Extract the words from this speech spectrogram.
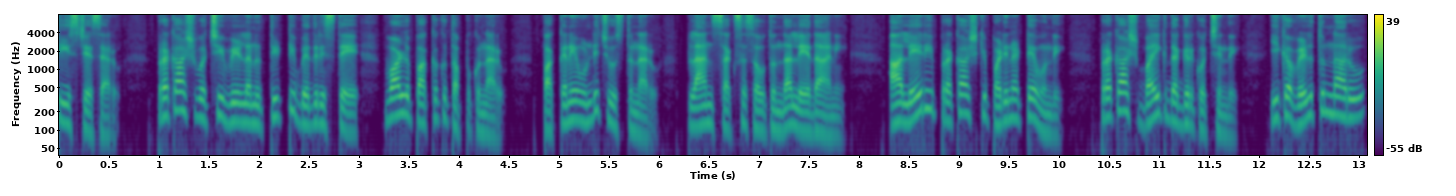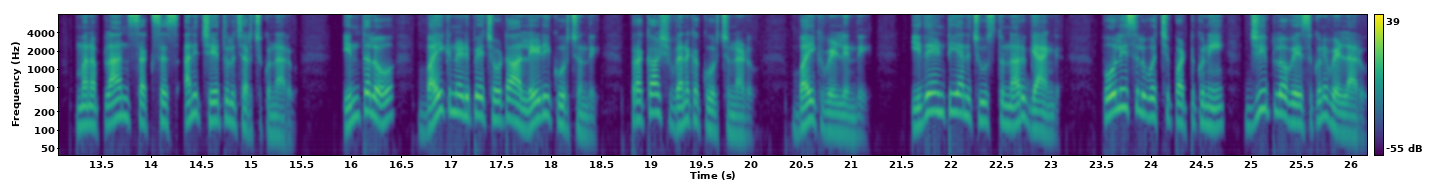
టీస్ చేశారు. ప్రకాష్ వచ్చి వీళ్ళను తిట్టి బెదిరిస్తే వాళ్ళు పక్కకు తప్పుకున్నారు. పక్కనే ఉండి చూస్తున్నారు. ప్లాన్ సక్సెస్ అవుతుందా లేదా అని. ఆ లేరీ ప్రకాష్కి పడినట్టే ఉంది. ప్రకాష్ బైక్ దగ్గరికొచ్చింది. ఇక వెళుతున్నారు మన ప్లాన్ సక్సెస్ అని చేతులు చరుచుకున్నారు. ఇంతలో బైక్ నడిపే చోట ఆ లేడీ కూర్చుంది. ప్రకాష్ వెనక కూర్చున్నాడు. బైక్ వెళ్ళింది. ఇదేంటి అని చూస్తున్నారు గ్యాంగ్. పోలీసులు వచ్చి పట్టుకుని జీప్లో వేసుకుని వెళ్ళారు.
